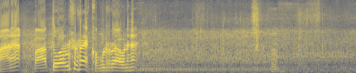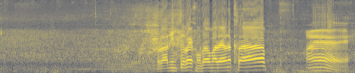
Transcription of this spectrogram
มานะฮะปลาตัวแรกของเรานะฮะอืมปลานินตัวแรกของเรามาแล้วนะครับแห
